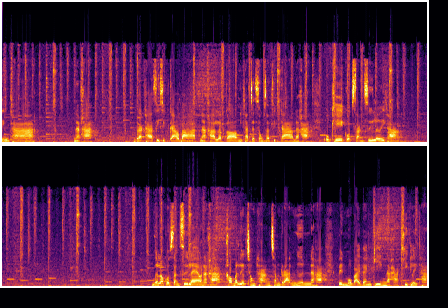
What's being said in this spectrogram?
สินค้านะคะ ราคา 49 บาทนะคะ แล้วก็มีค่าจัดส่ง 39 นะคะ โอเค กดสั่งซื้อเลยค่ะ เมื่อเรากดสั่งซื้อแล้วนะคะ เข้ามาเลือกช่องทางชำระเงินนะคะ เป็นโมบายแบงกิ้งนะคะ คลิกเลยค่ะ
